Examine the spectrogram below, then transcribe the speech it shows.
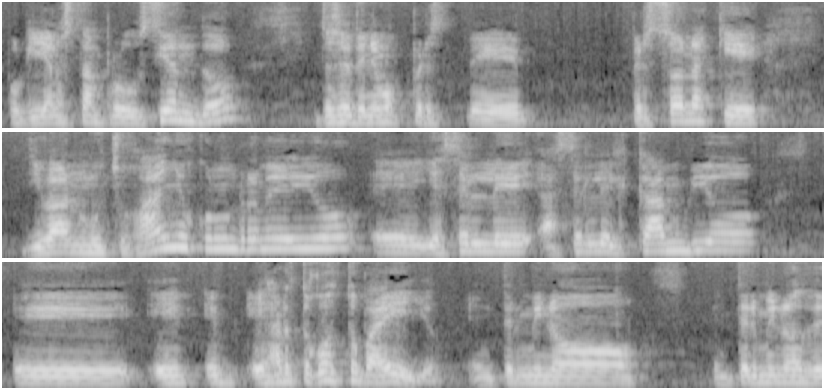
porque ya no están produciendo. Entonces tenemos pers- eh, personas que llevan muchos años con un remedio eh, y hacerle, hacerle el cambio eh, es, es- es harto costo para ellos en términos, en términos de,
